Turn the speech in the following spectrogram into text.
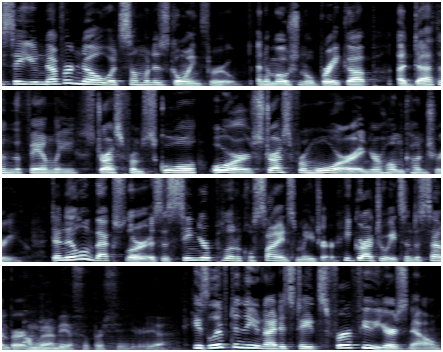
say you never know what someone is going through an emotional breakup, a death in the family, stress from school, or stress from war in your home country. Danylo Veksler is a senior political science major. He graduates in December. I'm gonna be a super senior, yeah. He's lived in the United States for a few years now.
